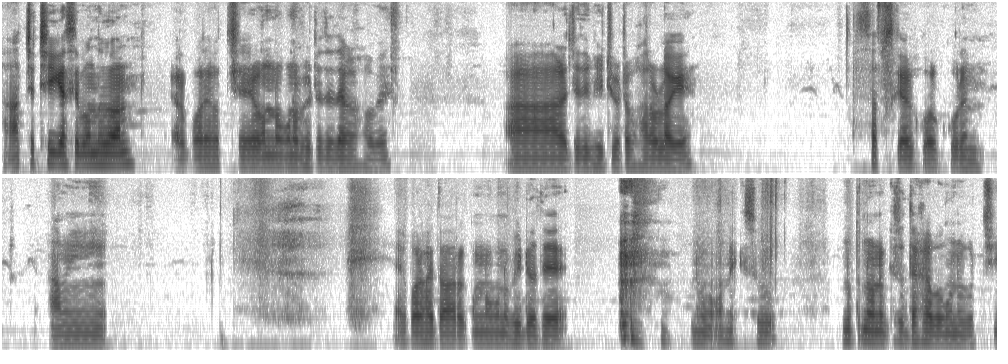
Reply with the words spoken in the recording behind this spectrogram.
আচ্ছা ঠিক আছে বন্ধুগণ। এরপরে হচ্ছে অন্য কোনো ভিডিওতে দেখা হবে। আর যদি ভিডিওটা ভালো লাগে সাবস্ক্রাইব করেন। আমি এরপর হয়তো আর অন্য কোনো ভিডিওতে অনেক কিছু, নতুন অনেক কিছু দেখাবো মনে করছি।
